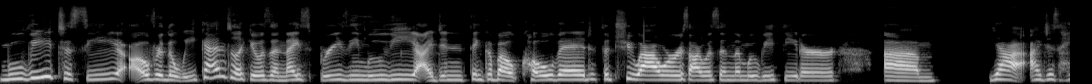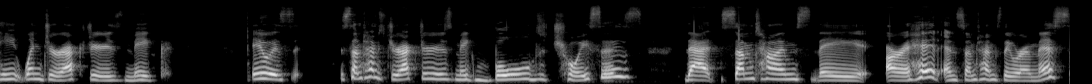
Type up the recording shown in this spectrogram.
movie to see over the weekend. Like it was a nice breezy movie. I didn't think about covid the two hours i was in the movie theater. Um yeah i just hate when directors make it was sometimes directors make bold choices that sometimes they are a hit and sometimes they were a miss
